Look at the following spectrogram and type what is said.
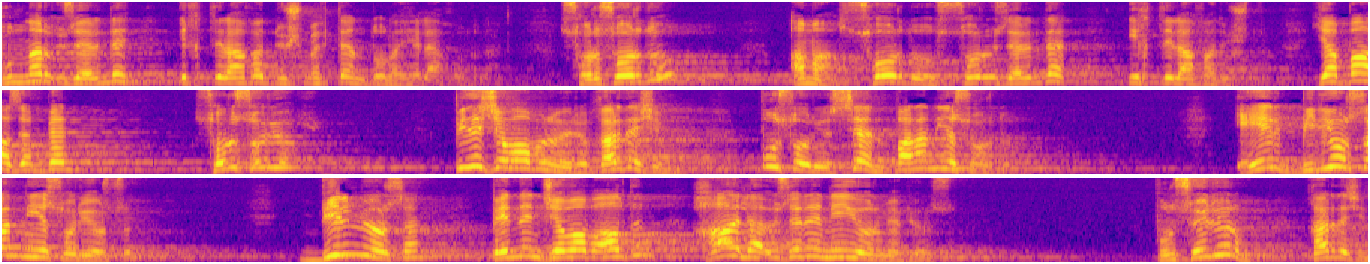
bunlar üzerinde ihtilafa düşmekten dolayı helak oldular. Soru sordu ama sorduğu soru üzerinde ihtilafa düştü. Ya bazen ben soru soruyor bir de cevabını veriyor. Kardeşim bu soruyu sen bana niye sordun? Eğer biliyorsan niye soruyorsun? Bilmiyorsan benden cevabı aldın hala üzerine niye yorum yapıyorsun? Bunu söylüyorum. Kardeşim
